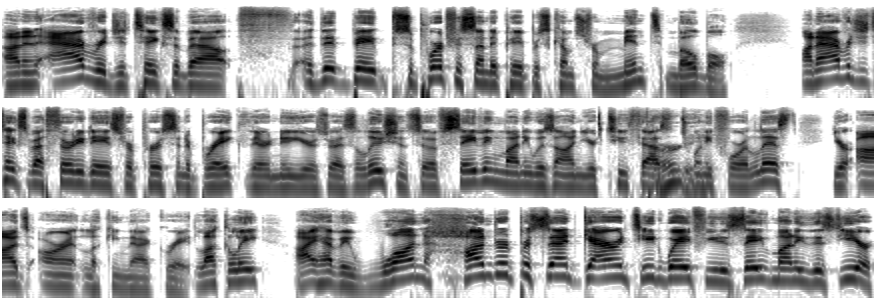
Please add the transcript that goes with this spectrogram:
On an average, it takes about th- the support for Sunday papers comes from Mint Mobile. On average, it takes about 30 days for a person to break their New Year's resolution. So if saving money was on your 2024 list, your odds aren't looking that great. Luckily, I have a 100% guaranteed way for you to save money this year.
